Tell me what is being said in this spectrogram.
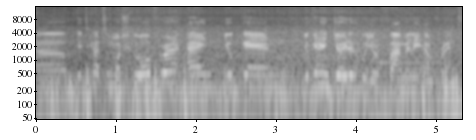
Uh, it has so much to offer, and you can you can enjoy it with your family and friends.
